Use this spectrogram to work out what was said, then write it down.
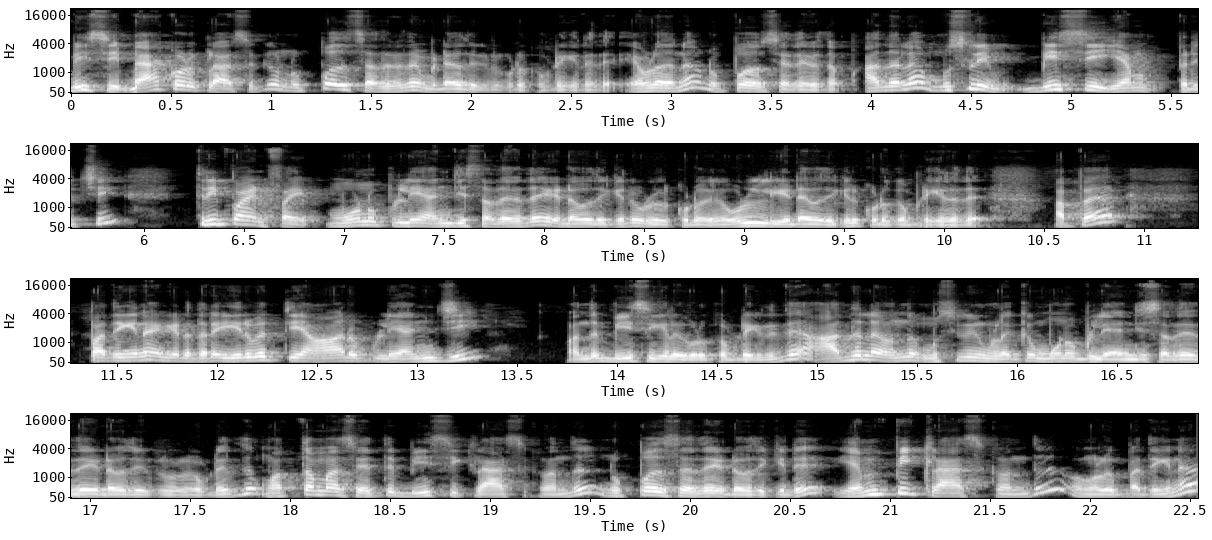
பிசி பேக்வர்டு கிளாஸுக்கு முப்பது சதவீதம் இடஒதுக்கீடு கொடுக்கப்படுகிறது. எவ்வளோதுன்னா முப்பது சதவீதம். அதில் முஸ்லீம் பிசிஎம் பிரித்து த்ரீ பாயிண்ட் ஃபைவ் மூணு புள்ளி அஞ்சு சதவீத இடஒதுக்கீடு உள் கொடு உள் இடஒதுக்கீடு கொடுக்கப்படுகிறது. அப்போ பார்த்தீங்கன்னா கிட்டத்தட்ட இருபத்தி ஆறு புள்ளி அஞ்சு வந்து பிசிகளுக்கு கொடுக்கப்படுகிறது. அதில் வந்து முஸ்லீம்களுக்கு மூணு புள்ளி அஞ்சு சதவீத இடஒதுக்கீடு கொடுக்கப்படுகிறது. மொத்தமாக சேர்த்து பிசி கிளாஸுக்கு வந்து முப்பது சதவீத இடஒதுக்கீடு. எம்பி கிளாஸுக்கு வந்து உங்களுக்கு பார்த்தீங்கன்னா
